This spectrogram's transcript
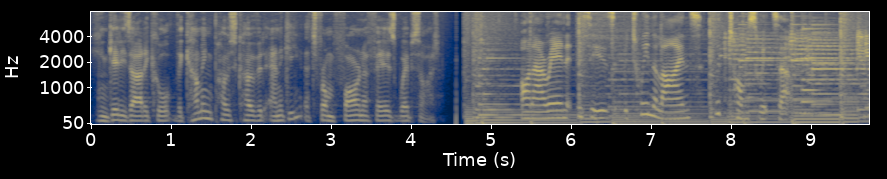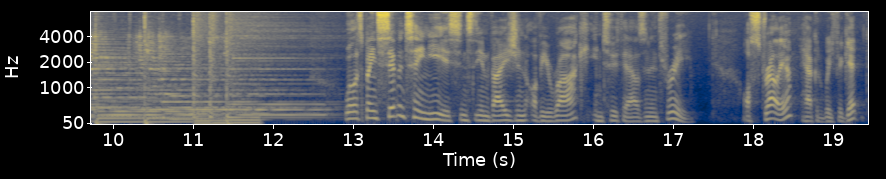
You can get his article, The Coming Post COVID Anarchy. That's from Foreign Affairs website. On RN, this is Between the Lines with Tom Switzer. Well, it's been 17 years since the invasion of Iraq in 2003. Australia, how could we forget?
